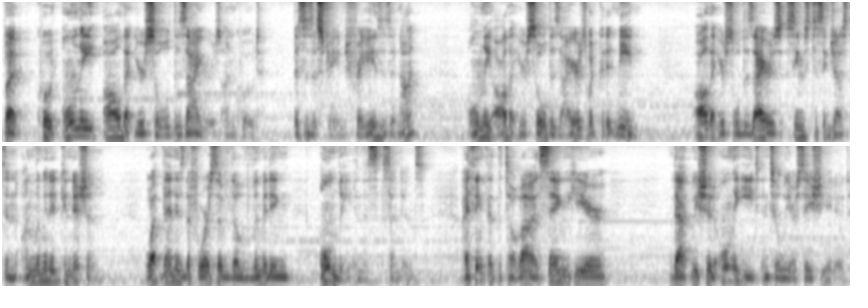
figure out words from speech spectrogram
but, quote, only all that your soul desires, unquote. This is a strange phrase, is it not? Only all that your soul desires? What could it mean? All that your soul desires seems to suggest an unlimited condition. What then is the force of the limiting only in this sentence? I think that the Torah is saying here that we should only eat until we are satiated.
